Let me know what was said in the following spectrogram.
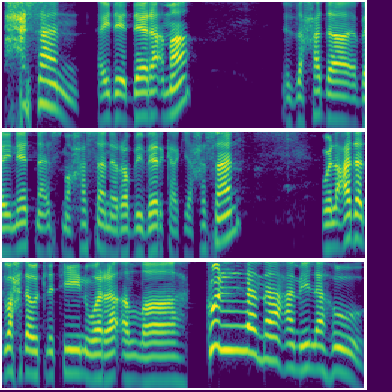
حسن. هيدي قد رقمة إذا حدا بيناتنا اسمه حسن الرب يباركك يا حسن. والعدد 31 وراء الله. كل ما عمله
